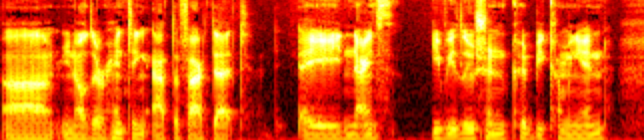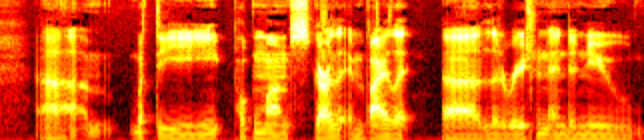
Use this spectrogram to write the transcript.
Um, you know, they're hinting at the fact that a ninth evolution could be coming in um, with the Pokemon Scarlet and Violet uh, alliteration and the new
